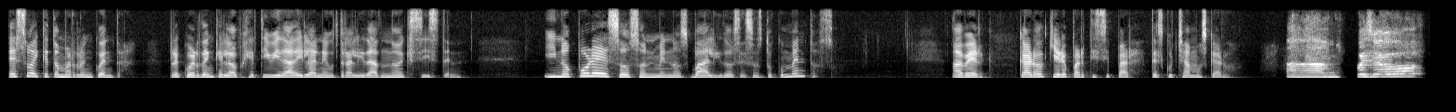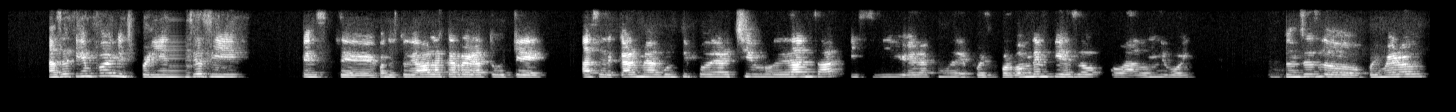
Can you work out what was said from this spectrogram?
Eso hay que tomarlo en cuenta. Recuerden que la objetividad y la neutralidad no existen y no por eso son menos válidos esos documentos. A ver, Caro quiere participar. Te escuchamos, Caro. Ah, pues yo hace tiempo en mi experiencia, sí, este, cuando estudiaba la carrera tuve que acercarme a algún tipo de archivo de danza y sí era como de, pues, ¿por dónde empiezo o a dónde voy? Entonces, lo primero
